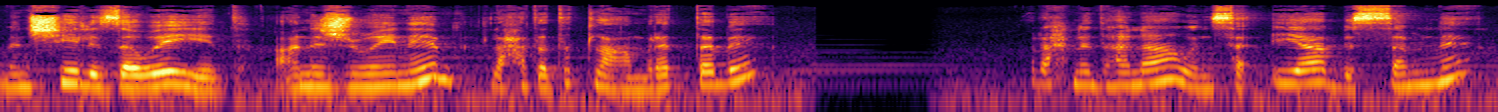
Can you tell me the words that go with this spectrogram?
منشيل الزوايد عن الجوانب لحتى تطلع مرتبة. رح ندهنها ونسقيها بالسمنة.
